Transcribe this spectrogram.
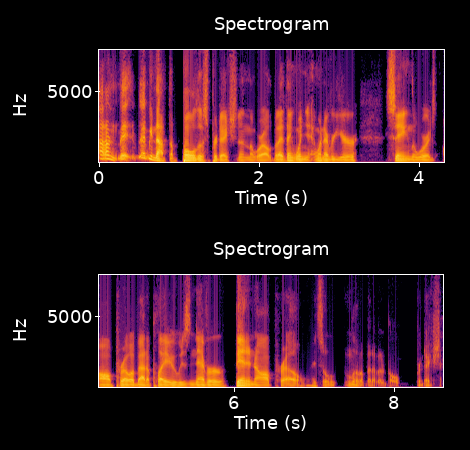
I don't maybe not the boldest prediction in the world, but I think when you, whenever you're saying the words All Pro about a player who has never been an All Pro, it's a little bit of a bold prediction.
